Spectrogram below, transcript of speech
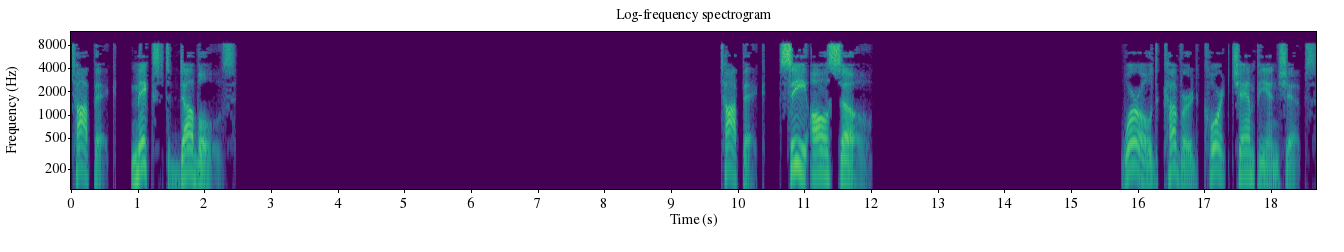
Topic: Mixed doubles. Topic: See also World Covered Court Championships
